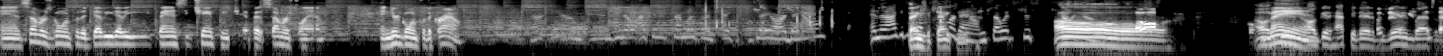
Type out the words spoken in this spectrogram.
and Summer's going for the WWE Fantasy Championship at SummerSlam, and you're going for the crown. I am, and you know, I think Summer's going to take Jr. down, and then I get to Thank take you, thank Summer you. down. So it's just how it. Oh, I was man. Getting, I was getting happy there at the beginning, but the,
